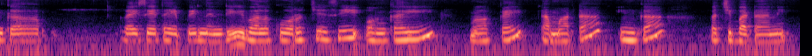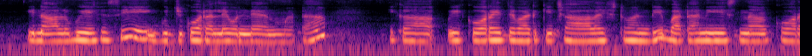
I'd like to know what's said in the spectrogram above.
ఇంకా రైస్ అయితే అయిపోయిందండి. ఇవాళ కూర వచ్చేసి వంకాయ ములక్కాయ టమాటా ఇంకా పచ్చి బఠానీ. ఈ నాలుగు వేసేసి గుజ్జు కూరలే వండే అనమాట ఇక ఈ కూర అయితే వాడికి చాలా ఇష్టం అండి బఠానీ వేసిన కూర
